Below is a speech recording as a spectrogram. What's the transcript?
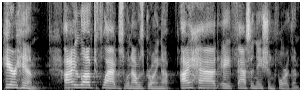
Hear Him. I loved flags when I was growing up. I had a fascination for them.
